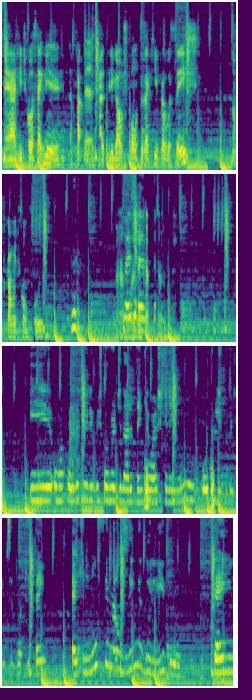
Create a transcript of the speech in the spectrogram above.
Né, a gente consegue É. ligar os pontos aqui pra vocês, não ficar muito confuso. Ah, Mas é-. E uma coisa que o livro extraordinário tem, que eu acho que nenhum outro livro que a gente citou aqui tem, é que no finalzinho do livro tem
